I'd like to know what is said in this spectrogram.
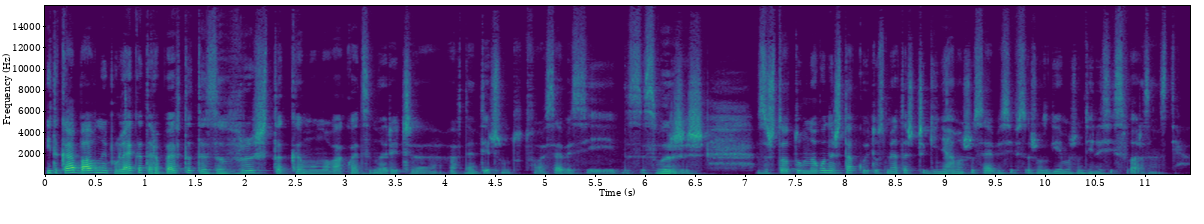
и така бавно и полека терапевтът те завръща към това, което се нарича автентичното твое себе си, да се свържеш. Защото много неща, които смяташ, че ги нямаш у себе си, всъщност ги имаш, но ти не си свързан с тях.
